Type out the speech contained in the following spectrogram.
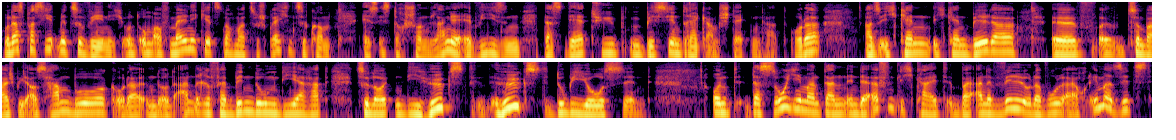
Und das passiert mir zu wenig. Und um auf Melnick jetzt nochmal zu sprechen zu kommen, es ist doch schon lange erwiesen, dass der Typ ein bisschen Dreck am Stecken hat, oder? Also ich kenne ich kenn Bilder äh, zum Beispiel aus Hamburg oder und, und andere Verbindungen, die er hat zu Leuten, die höchst höchst dubios sind. Und dass so jemand dann in der Öffentlichkeit bei Anne Will oder wo er auch immer sitzt,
